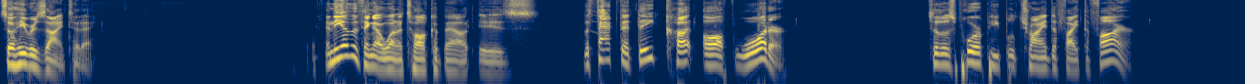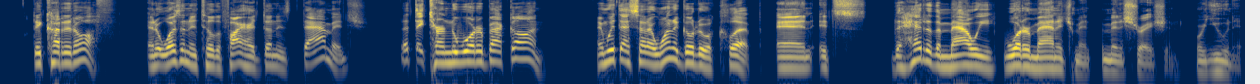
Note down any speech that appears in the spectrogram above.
So he resigned today. And the other thing I want to talk about is the fact that they cut off water to those poor people trying to fight the fire. They cut it off. And it wasn't until the fire had done its damage that they turned the water back on. And with that said, I want to go to a clip, and it's the head of the Maui Water Management Administration or unit.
